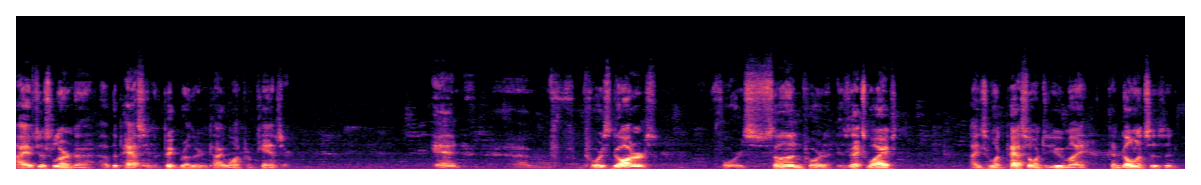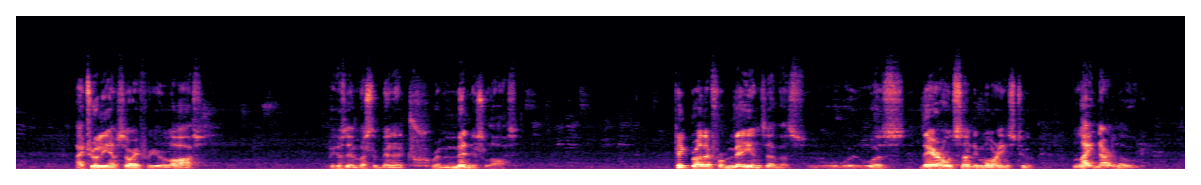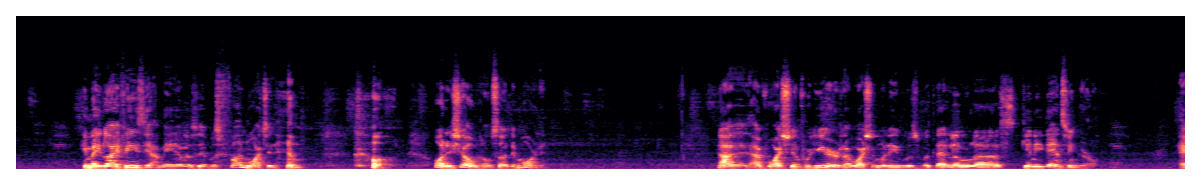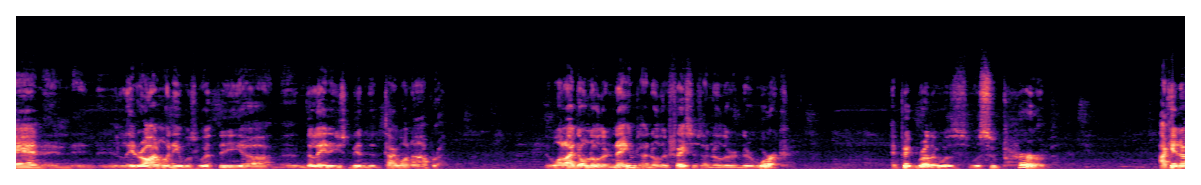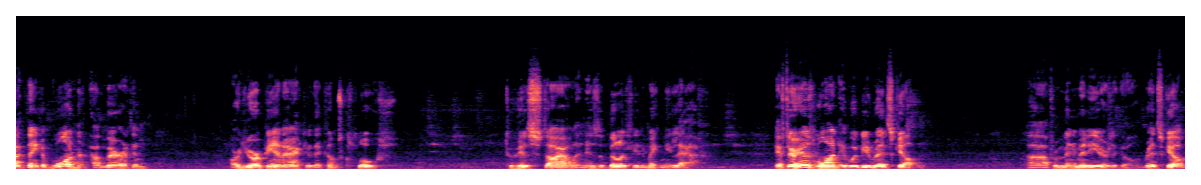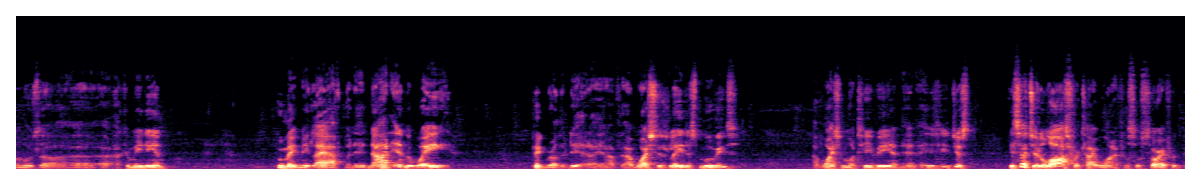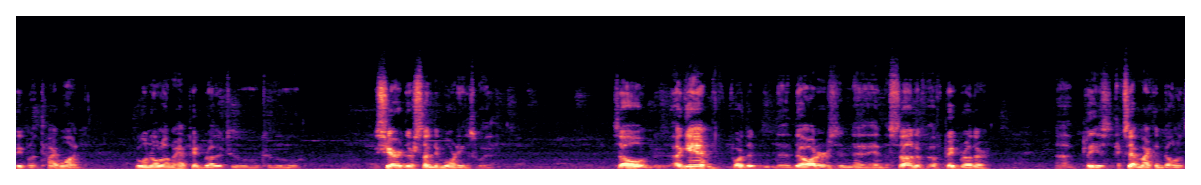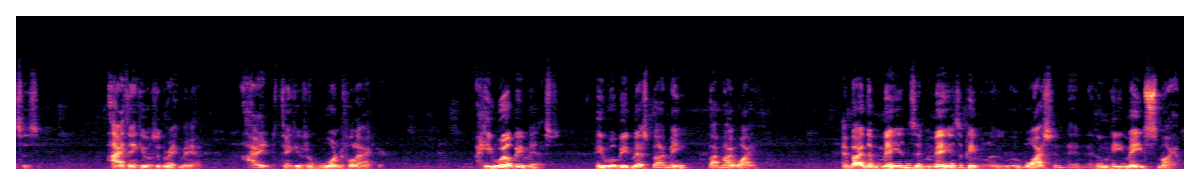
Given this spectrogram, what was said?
I have just learned uh, of the passing of Pig Brother in Taiwan from cancer. And uh, for his daughters, for his son, for his ex-wives, I just want to pass on to you my condolences and I truly am sorry for your loss because it must have been a tremendous loss. Pig Brother, for millions of us, was there on Sunday mornings to lighten our load. He made life easy. I mean, it was it was fun watching him on his shows on Sunday morning. Now, I've watched him for years. I watched him when he was with that little uh, skinny dancing girl, and, and, later on when he was with the uh, the lady used to be in the Taiwan Opera. While I don't know their names, I know their faces, I know their, their work. And Pig Brother was was superb. I cannot think of one American or European actor that comes close to his style and his ability to make me laugh. If there is one, it would be Red Skelton. Uh, from many, many years ago. Red Skelton was uh, a, a comedian who made me laugh, but not in the way Pig Brother did. I, I've, I've watched his latest movies. I've watched him on TV, and, and he just, it's such a loss for Taiwan. I feel so sorry for the people in Taiwan who will no longer have Pig Brother to, to share their Sunday mornings with. So again, for the, the daughters and the, and the son of, of Pig Brother, uh, please accept my condolences. I think he was a great man. I think he was a wonderful actor. He will be missed. He will be missed by me, by my wife, and by the millions and millions of people who and, and whom he made smile.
